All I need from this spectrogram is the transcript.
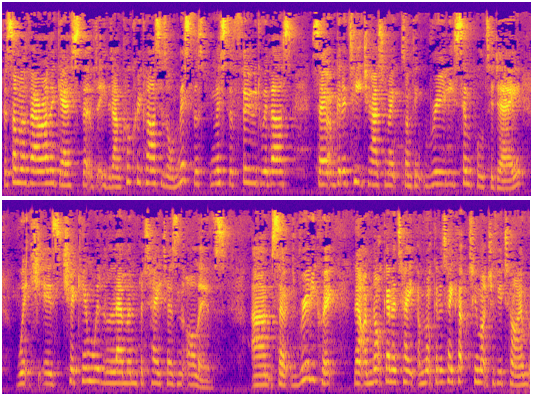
for some of our other guests that have either done cookery classes or missed the, missed the food with us. So I'm going to teach you how to make something really simple today, which is chicken with lemon, potatoes and olives. Um, so really quick. Now I'm not going to take I'm not going to take up too much of your time,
